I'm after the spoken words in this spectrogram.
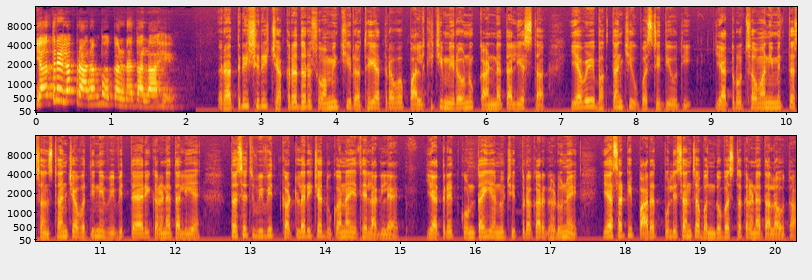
यात्रेला प्रारंभ करण्यात आला आहे. रात्री श्री चक्रधर स्वामींची रथयात्रा व पालखीची मिरवणूक काढण्यात आली असता यावेळी भक्तांची उपस्थिती होती. यात्रोत्सवानिमित्त संस्थांच्या वतीने विविध तयारी करण्यात आली आहे. तसेच विविध कटलरीच्या दुकानं येथे लागल्या आहेत. यात्रेत कोणताही अनुचित प्रकार घडू नये यासाठी पारत पोलिसांचा बंदोबस्त करण्यात आला होता.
